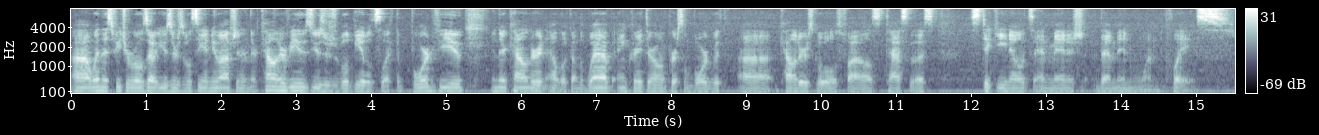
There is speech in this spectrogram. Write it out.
Uh, when this feature rolls out, users will see a new option in their calendar views. Users will be able to select the board view in their calendar and Outlook on the web and create their own personal board with uh, calendars, goals, files, task lists, sticky notes, and manage them in one place.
